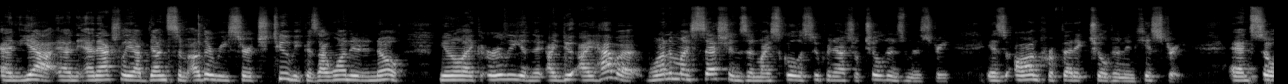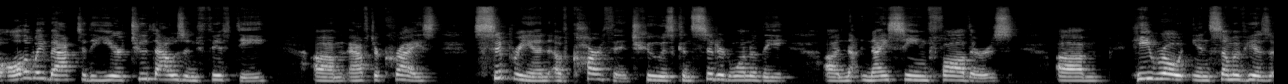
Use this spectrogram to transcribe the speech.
and yeah, and and actually, I've done some other research too because I wanted to know, you know, like early in the I do I have a one of my sessions in my School of Supernatural Children's Ministry is on prophetic children in history, and so all the way back to the year 2050 um, after Christ, Cyprian of Carthage, who is considered one of the uh, Nicene fathers, um, he wrote in some of his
